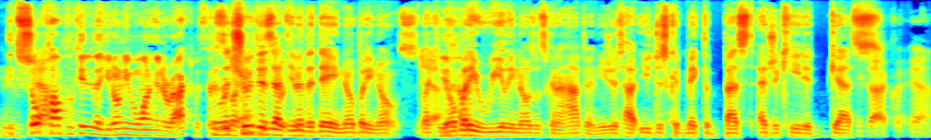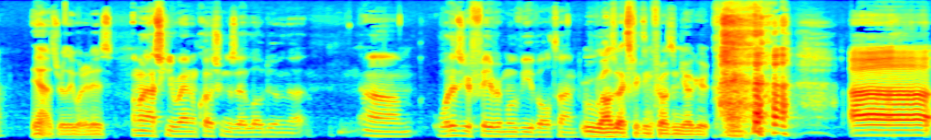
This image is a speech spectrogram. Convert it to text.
It's so Yeah. complicated that you don't even want to interact with it. Because the like, truth is, at the end of the day, nobody knows. Like Yeah. nobody really knows what's gonna happen. You just ha- you just could make the best educated guess. exactly, yeah. Yeah, that's really what it is. I'm gonna ask you a random question because I love doing that. Um, what is your favorite movie of all time? Ooh, I was expecting frozen yogurt. Uh,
